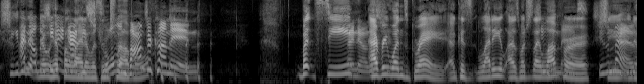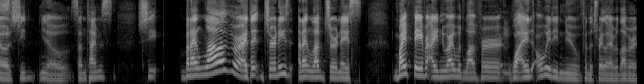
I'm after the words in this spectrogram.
she I didn't know, but know she didn't gotta hippolyta be was in trouble Bombs are coming. But see, I know, that's true. everyone's gray uh, because Letty, as much as I love her. She's she, you know, she, you know, sometimes she, but I love her. I think Jurnee's, and I love Jurnee's. My favorite, I knew I would love her. Mhm. Well, I already knew from the trailer I would love her.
